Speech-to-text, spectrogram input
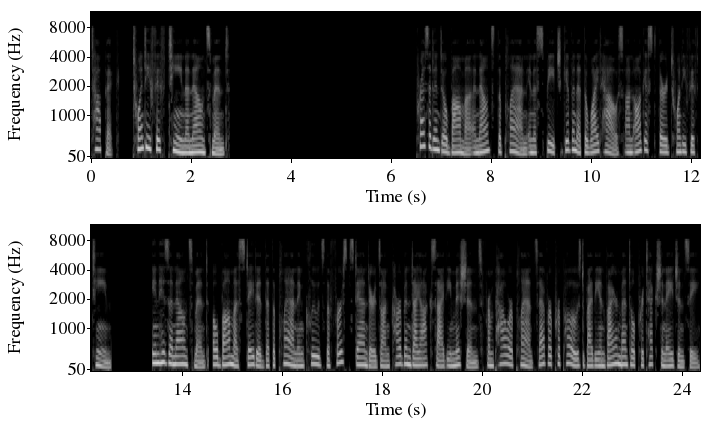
Topic: 2015 announcement. President Obama announced the plan in a speech given at the White House on August 3, 2015. In his announcement, Obama stated that the plan includes the first standards on carbon dioxide emissions from power plants ever proposed by the Environmental Protection Agency.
